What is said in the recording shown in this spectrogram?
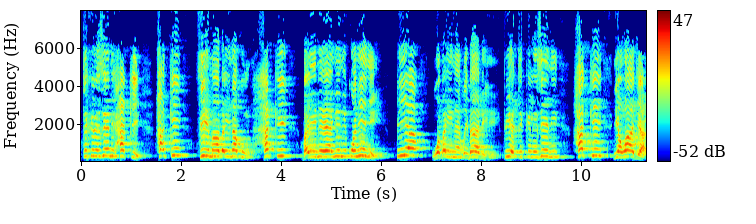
tekelezeni haki haki fima bainakum haki baina ya nyinyi kwa nyinyi. Pia wa baina ibadihi pia tekelezeni haki ya waja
